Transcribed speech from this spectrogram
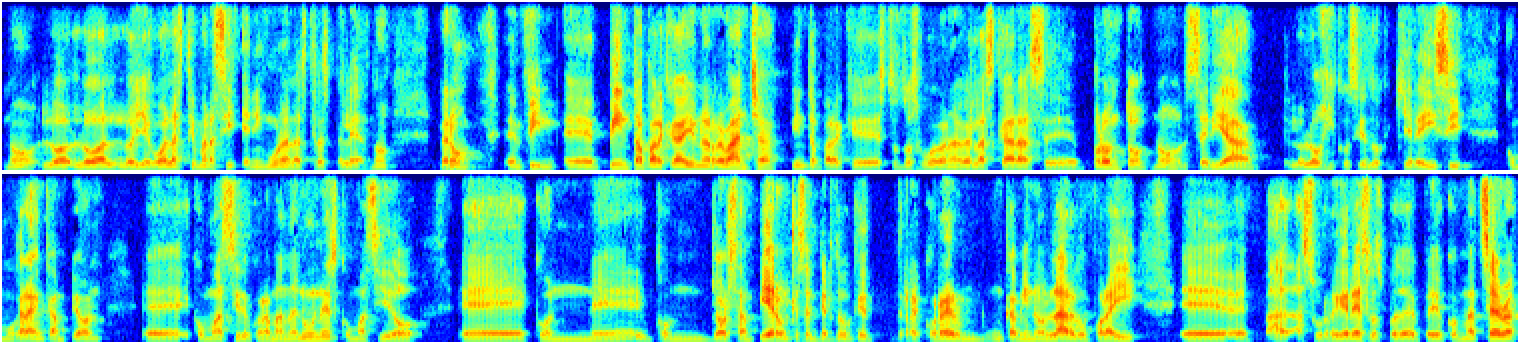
¿no? Lo, lo, lo, llegó a lastimar así en ninguna de las tres peleas, ¿no? Pero, en fin, eh, pinta para que haya una revancha, pinta para que estos dos vuelvan a ver las caras pronto, ¿no? Sería lo lógico si es lo que quiere Easy como gran campeón, eh, como ha sido con Amanda Nunes, como ha sido eh, con, eh, con George Sampier, aunque Sampier tuvo que recorrer un, camino largo por ahí a, su regreso después de haber perdido con Matt Serra,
